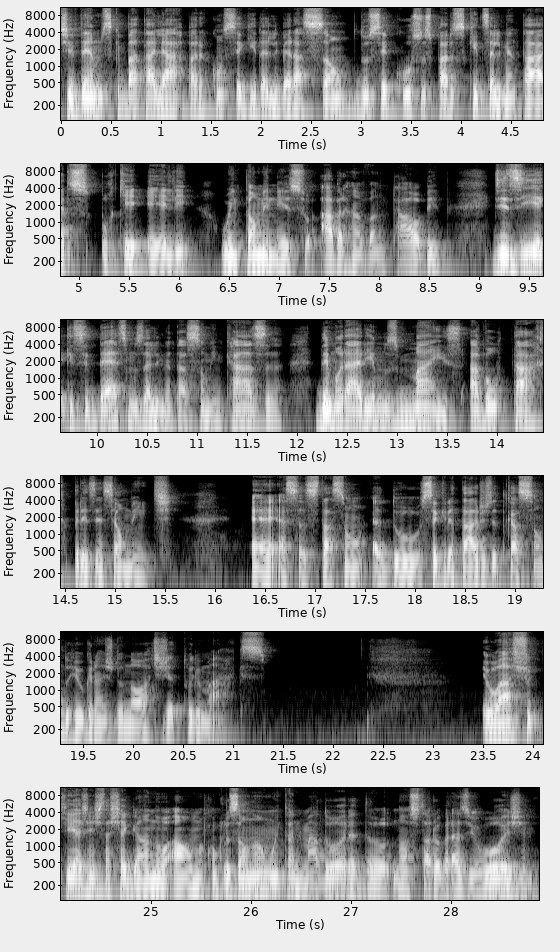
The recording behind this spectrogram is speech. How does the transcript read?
Tivemos que batalhar para conseguir a liberação dos recursos para os kits alimentares, porque ele, o então ministro Abraham Van Taube, dizia que se dessemos alimentação em casa, demoraríamos mais a voltar presencialmente é, essa citação é do secretário de Educação do Rio Grande do Norte, Getúlio Marques. Eu acho que a gente está chegando a uma conclusão não muito animadora do nosso Tarot Brasil hoje,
